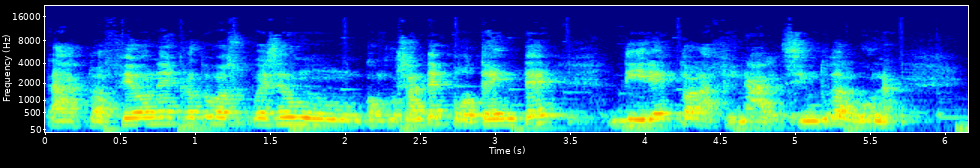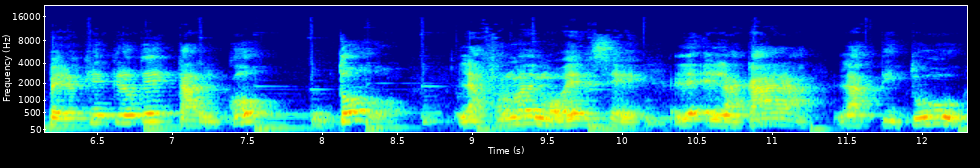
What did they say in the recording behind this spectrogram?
las actuaciones. Creo que puede ser un concursante potente directo a la final, sin duda alguna. Pero es que creo que calcó todo la forma de moverse, la cara, la actitud,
